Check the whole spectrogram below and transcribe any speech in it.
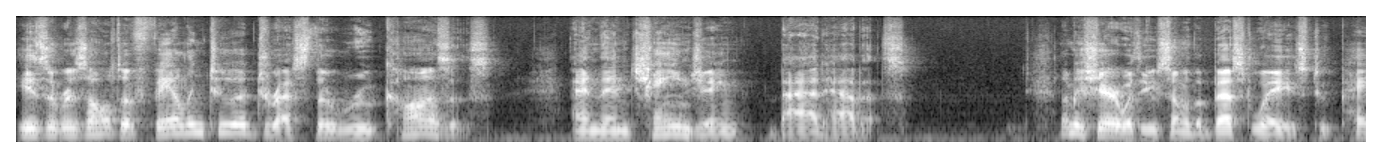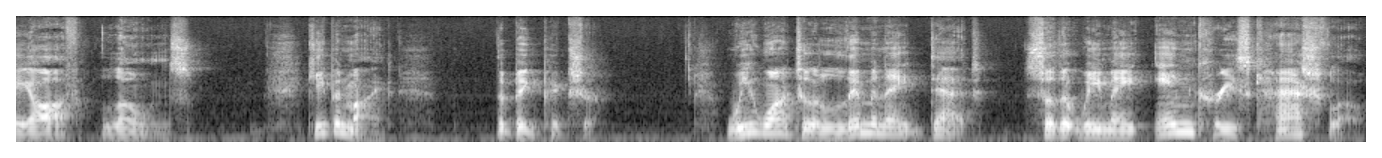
is a result of failing to address the root causes and then changing bad habits. Let me share with you some of the best ways to pay off loans. Keep in mind the big picture. We want to eliminate debt so that we may increase cash flow,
